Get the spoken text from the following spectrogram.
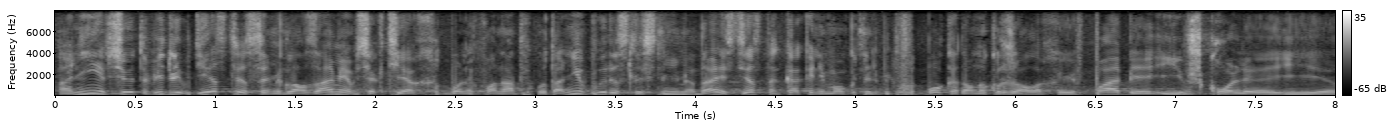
они все это видели в детстве своими глазами, всех тех футбольных фанатов. Вот они выросли с ними, да, естественно, как они могут не любить футбол, когда он окружал их и в пабе, и в школе, и,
